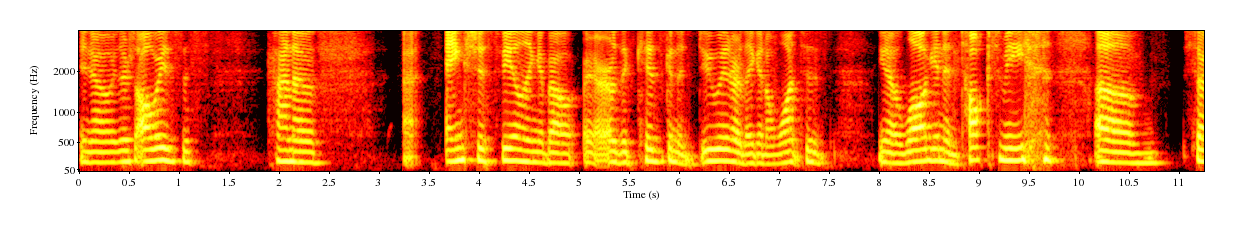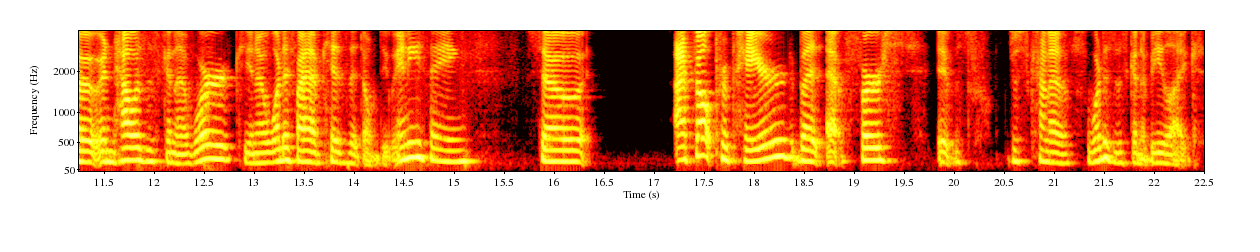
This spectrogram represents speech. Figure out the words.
you know, there's always this kind of uh, anxious feeling about are the kids going to do it? Are they going to want to, you know, log in and talk to me? um, so, and how is this going to work? You know, what if I have kids that don't do anything? So I felt prepared, but at first it was just kind of what is this going to be like?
